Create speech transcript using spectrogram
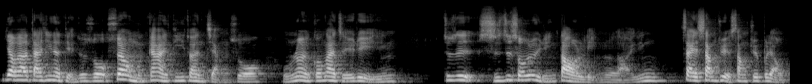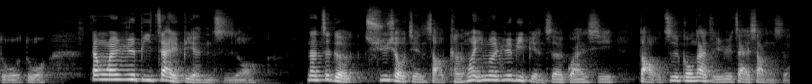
要不要担心的点就是说，虽然我们刚才第一段讲说，我们认为公债殖率已经就是实质收益率已经到零了啦，已经再上去也上去不了多多。当万日币再贬值哦，那这个需求减少，可能会因为日币贬值的关系，导致公债殖率再上升。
